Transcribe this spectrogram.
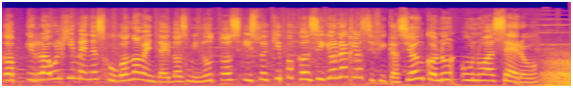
Cup y Raúl Jiménez jugó 92 minutos y su equipo consiguió la clasificación con un 1 0.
